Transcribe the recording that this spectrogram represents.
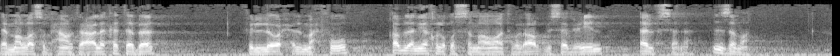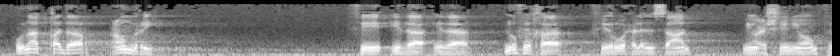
لما الله سبحانه وتعالى كتب في اللوح المحفوظ قبل أن يخلق السماوات والأرض بسبعين ألف سنة من زمان. هناك قدر عمري في إذا إذا نفخ في روح الإنسان 120 يوم في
